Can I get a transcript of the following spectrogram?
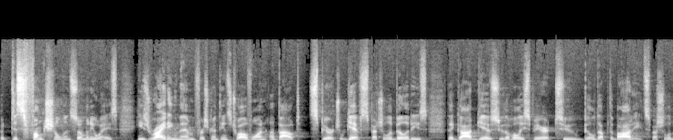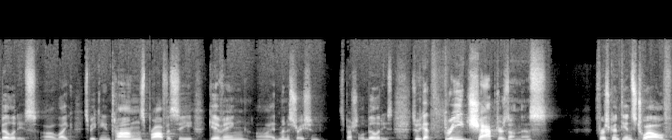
but dysfunctional in so many ways. He's writing them, 1 Corinthians 12:1, about spiritual gifts, special abilities that God gives through the Holy Spirit to build up the body, special abilities uh, like speaking in tongues, prophecy, giving, uh, administration, special abilities. So we've got three chapters on this 1 Corinthians 12,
